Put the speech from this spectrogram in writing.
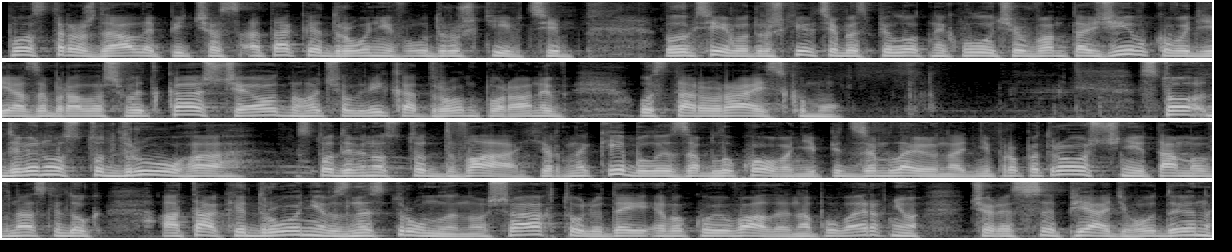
постраждали під час атаки дронів у Дружківці. В Олексієво Дружківці безпілотник влучив вантажівку. Водія забрала швидка. Ще одного чоловіка дрон поранив у Старорайському. 192 192 гірники були заблоковані під землею на Дніпропетровщині. Там внаслідок атаки дронів знеструмлено шахту. Людей евакуювали на поверхню через 5 годин.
